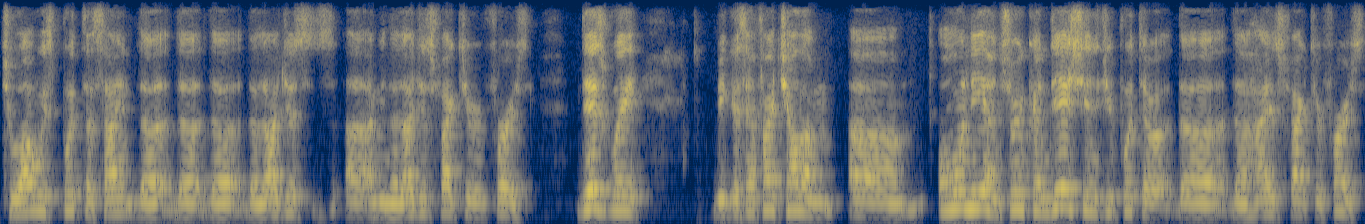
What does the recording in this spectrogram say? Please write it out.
to always put the sign, the the the, the largest, uh, I mean, the largest factor first. This way, because if I tell them um, only on certain conditions, you put the, the the highest factor first.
